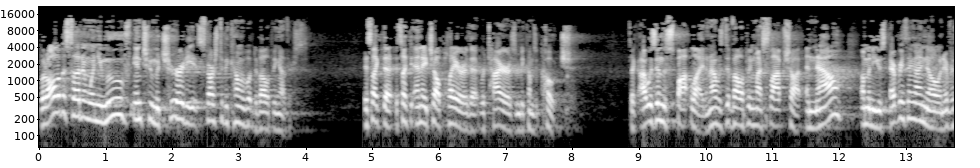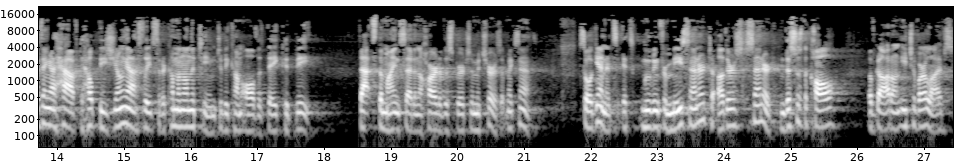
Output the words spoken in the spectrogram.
But all of a sudden, when you move into maturity, it starts to become about developing others. It's like the, it's like the NHL player that retires and becomes a coach. It's like I was in the spotlight and I was developing my slap shot. And now I'm going to use everything I know and everything I have to help these young athletes that are coming on the team to become all that they could be. That's the mindset in the heart of the spiritually mature. Does that make sense? So again, it's, it's moving from me centered to others centered. And this is the call of God on each of our lives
